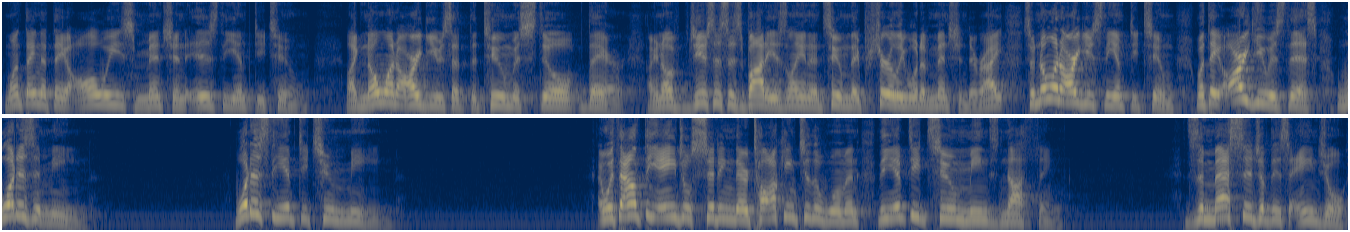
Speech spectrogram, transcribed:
one thing that they always mention is the empty tomb. Like, no one argues that the tomb is still there. You know, if Jesus' body is laying in a tomb, they surely would have mentioned it, right? So, no one argues the empty tomb. What they argue is this what does it mean? What does the empty tomb mean? And without the angel sitting there talking to the woman, the empty tomb means nothing. It's the message of this angel.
